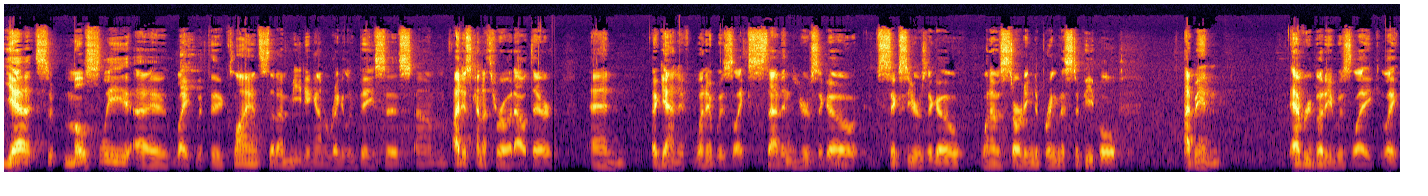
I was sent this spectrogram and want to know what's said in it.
Yeah, it's mostly uh, like with the clients that I'm meeting on a regular basis. Um, I just kind of throw it out there, and again, if when it was like seven years ago, six years ago, when I was starting to bring this to people, I mean, everybody was like, like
